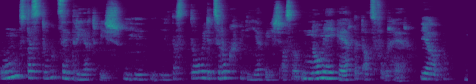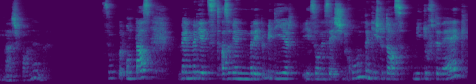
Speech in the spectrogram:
und dass du zentriert bist. Mhm, mhm. Dass du wieder zurück bei dir bist. Also noch mehr geerdet als vorher. Ja, mhm. das ist spannend. Super. Und das, wenn wir jetzt, also wenn man eben bei dir in so eine Session kommt, dann gehst du das mit auf den Weg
